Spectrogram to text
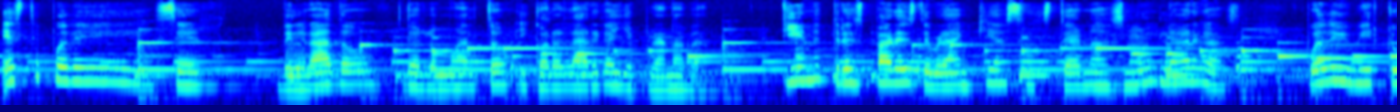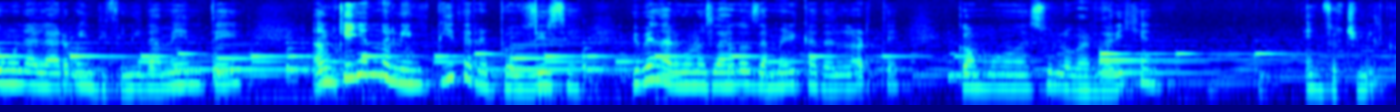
Este puede ser delgado, de lomo alto y cola larga y aplanada. Tiene tres pares de branquias externas muy largas. Puede vivir como una larva indefinidamente, aunque ella no le impide reproducirse. Vive en algunos lagos de América del Norte, como es su lugar de origen, en Xochimilco.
